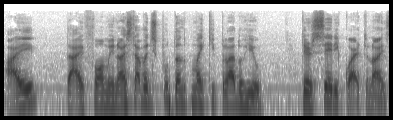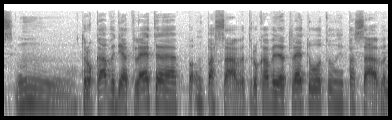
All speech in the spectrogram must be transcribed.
Aí, tá, aí fomos. E nós estava disputando com uma equipe lá do Rio. Terceiro e quarto, nós. Um trocava de atleta, um passava. Trocava de atleta, o outro repassava.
